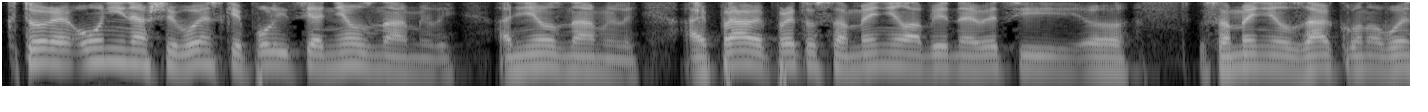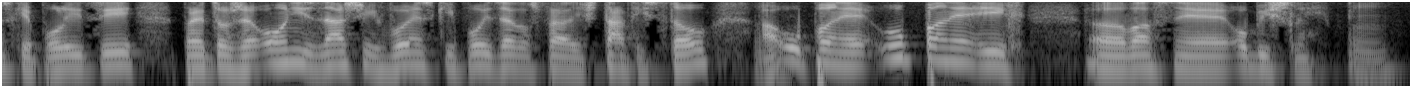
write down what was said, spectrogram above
ktoré oni naše vojenské policia neoznámili. A neoznámili. Aj práve preto sa menila v jednej veci, e, sa menil zákon o vojenskej polícii, pretože oni z našich vojenských policajtov spravili štatistov a úplne, úplne ich e, vlastne obišli. Mm.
